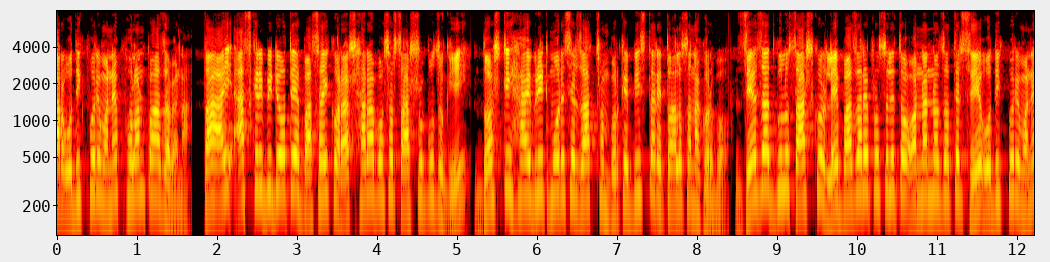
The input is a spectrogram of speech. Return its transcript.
আর অধিক পরিমাণে ফলন পাওয়া যাবে না। তাই আজকের ভিডিওতে বাছাই করা সারা বছর চাষ উপযোগী দশটি হাইব্রিড মরিচের জাত সম্পর্কে বিস্তারিত আলোচনা করব। যে জাতগুলো চাষ করলে বাজারে প্রচলিত অন্যান্য জাতের চেয়ে অধিক পরিমাণে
